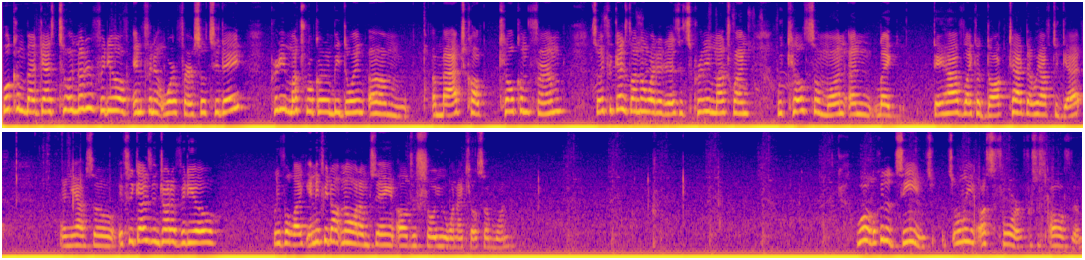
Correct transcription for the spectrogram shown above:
Welcome back guys to another video of Infinite Warfare. So today, pretty much we're going to be doing um, a match called Kill Confirmed. So if you guys don't know what it is, it's pretty much when we kill someone and like they have like a dog tag that we have to get. And yeah, so if you guys enjoyed the video, leave a like. And if you don't know what I'm saying, I'll just show you when I kill someone. Whoa, look at the teams. It's only us four versus all of them.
